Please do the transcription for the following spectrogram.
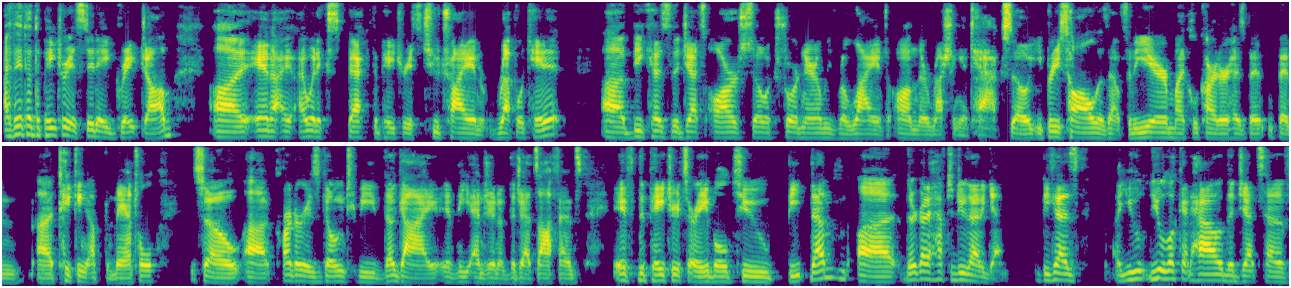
I think that the Patriots did a great job. Uh, and I, I would expect the Patriots to try and replicate it uh, because the Jets are so extraordinarily reliant on their rushing attack. So Breece Hall is out for the year. Michael Carter has been been uh, taking up the mantle. So uh, Carter is going to be the guy in the engine of the Jets offense. If the Patriots are able to beat them, uh, they're going to have to do that again because uh, you you look at how the Jets have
